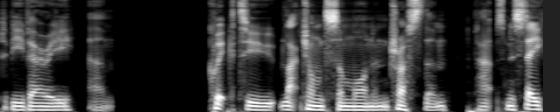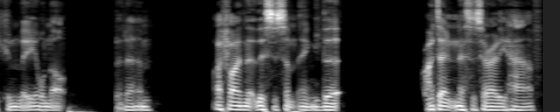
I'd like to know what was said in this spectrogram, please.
to be very um, quick to latch on to someone and trust them, perhaps mistakenly or not. But um, I find that this is something that I don't necessarily have.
